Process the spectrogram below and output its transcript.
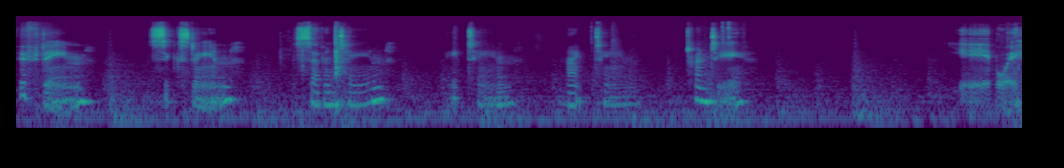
fifteen, 16, 17, 18, 19, 20. Yeah, boy.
